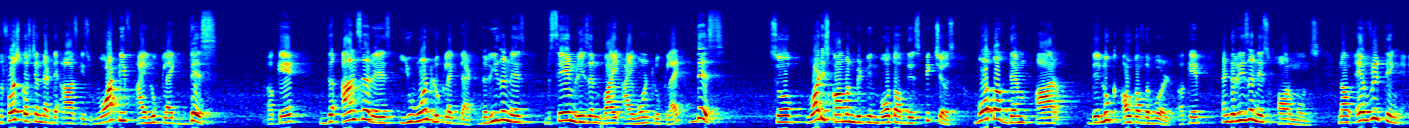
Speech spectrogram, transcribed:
the first question that they ask is what if I look like this? Okay? The answer is you won't look like that. The reason is the same reason why I won't look like this. So what is common between both of these pictures? Both of them are they look out of the world okay? And the reason is hormones. Now everything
